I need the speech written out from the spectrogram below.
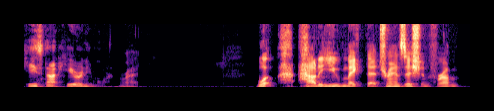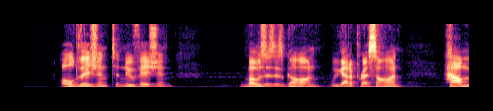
he's not here anymore. Right. What? How do you make that transition from old vision to new vision? Moses is gone. We got to press on. How?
